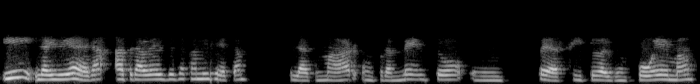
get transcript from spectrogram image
Y la idea era a través de esa camiseta plasmar un fragmento, un pedacito de algún poema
